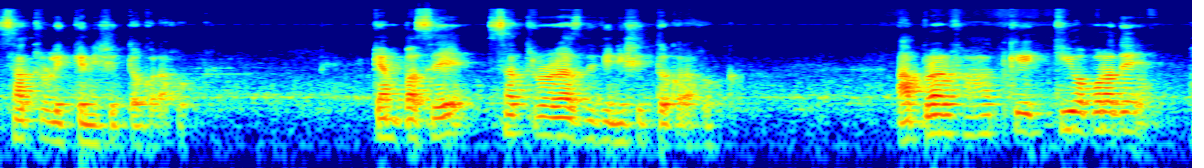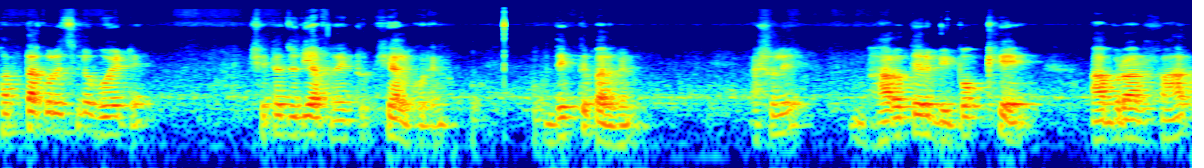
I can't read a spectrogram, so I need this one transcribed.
ছাত্রলীগকে নিষিদ্ধ করা হোক। ক্যাম্পাসে ছাত্র রাজনীতি নিষিদ্ধ করা হোক। আবরার ফাহাদকে কি অপরাধে হত্যা করেছিল বুয়েটে সেটা যদি আপনারা একটু খেয়াল করেন, দেখতে পারবেন। আসলে ভারতের বিপক্ষে আবরার ফাহাদ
